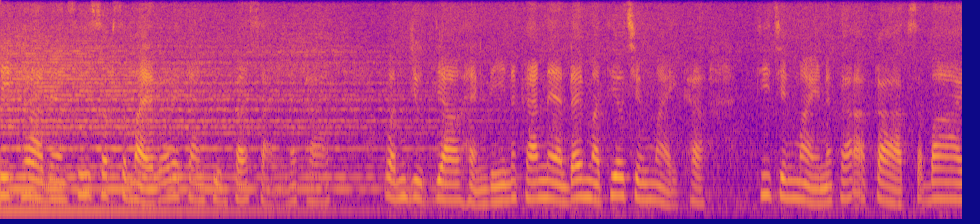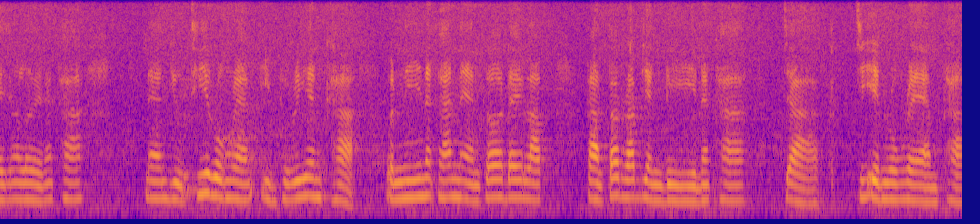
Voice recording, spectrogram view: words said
สวัสดีค่ะแนนซี่ซับสมัยและรายการคืนฟ้าใสนะคะ วันหยุดยาวแห่งนี้นะคะ แนนได้มาเที่ยวเชียงใหม่ค่ะ ที่เชียงใหม่นะคะ อากาศสบายจังเลยนะคะ แนนอยู่ที่โรงแรม Imperial ค่ะ วันนี้นะคะแนนก็ได้รับการต้อนรับอย่างดีนะคะ จาก GM โรงแรมค่ะ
